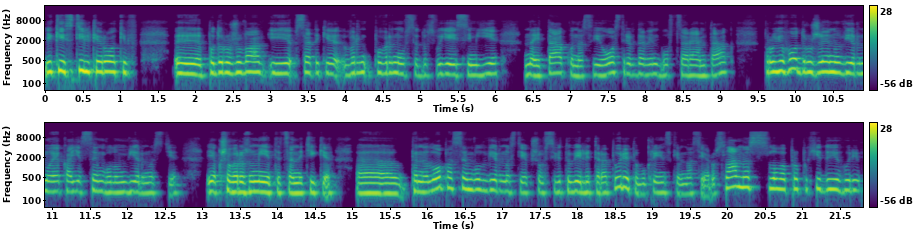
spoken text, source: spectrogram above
який стільки років е, подорожував і все-таки вер- повернувся до своєї сім'ї на Ітаку, на свій острів, де він був царем, так? Про його дружину вірну, яка є символом вірності. Якщо ви розумієте, це не тільки е, Пенелопа символ вірності, якщо в світовій літературі, то в українській в нас є Ярославна слово про похід Ігорів.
